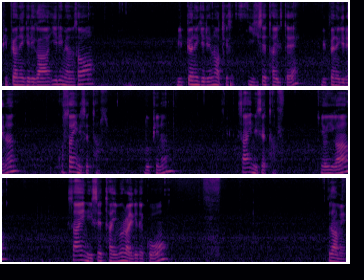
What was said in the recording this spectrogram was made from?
빗변의 길이가 1이면서 밑변의 길이는 어떻게 2세타일 때 밑변의 길이는 코사인 2세타 높이는 사인 2세타 여기가 사인 2세타임을 알게 됐고 그 다음에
